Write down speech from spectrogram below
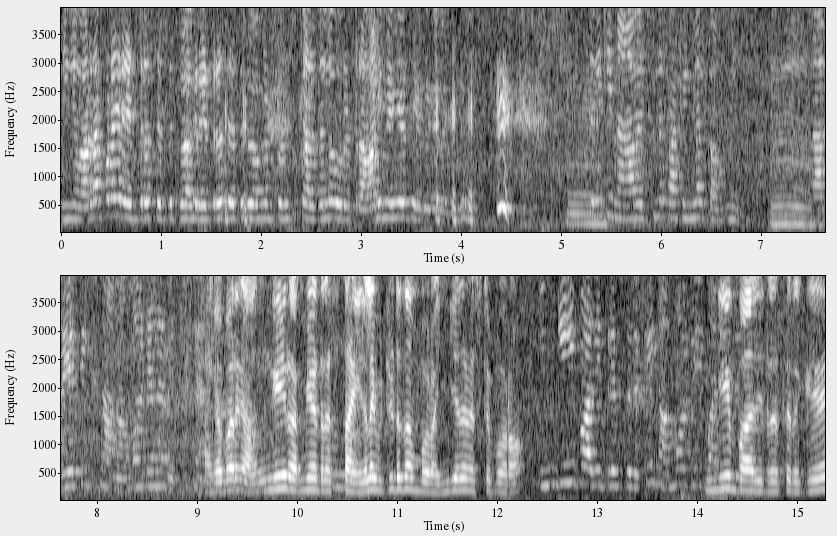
நீங்க வர்றப்பலாம் ரெட் ட்ரெஸ் எடுத்துட்டு வாங்க ரெட் ட்ரெஸ் எடுத்துட்டு வாங்கன்னு சொல்லி கடைசியில் ஒரு ட்ராலி நிறைய சேர்த்து கிடக்குது திருக்கி நான் வச்சிருந்த பேக்கிங்லாம் கம்மி. நிறைய திங்ஸ் நான் அம்மா கிட்ட நான் வச்சுட்டேன். அங்கே பாருங்க அங்கேயும் ரம்யா ட்ரெஸ் தான். இதெல்லாம் விட்டுட்டு தான் போகிறோம் இங்கே தான் வச்சுட்டு போகிறோம் இங்கேயும் பாதி ட்ரெஸ் இருக்கு எங்க அம்மா வீட்லயும் பாதி இங்கேயும் பாதி ட்ரெஸ் இருக்குது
